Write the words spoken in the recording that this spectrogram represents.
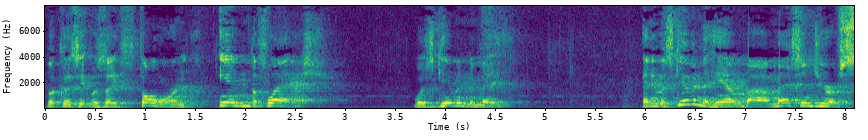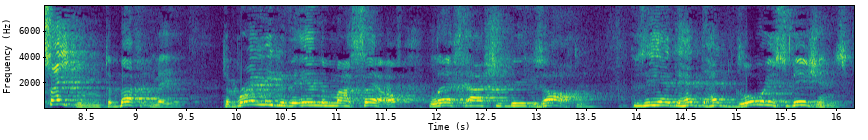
because it was a thorn in the flesh. Was given to me. And it was given to him by a messenger of Satan to buffet me, to bring me to the end of myself, lest I should be exalted. Because he had, had, had glorious visions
